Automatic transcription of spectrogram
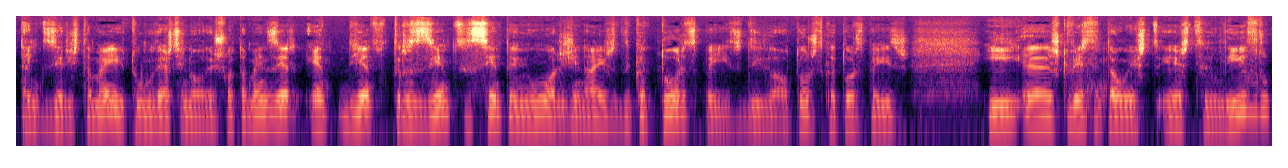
tenho que dizer isto também, e tu, Modéstia, não deixou também dizer, de entre 361 originais de 14 países, de autores de 14 países, e uh, escreveste então este, este livro,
